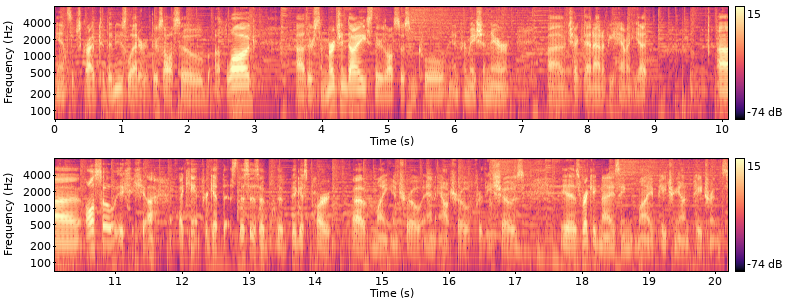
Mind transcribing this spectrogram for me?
and subscribe to the newsletter. There's also a blog, uh, there's some merchandise, there's also some cool information there. Uh, check that out if you haven't yet. Uh, also, I can't forget this. This is a, the biggest part of my intro and outro for these shows is recognizing my Patreon patrons.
